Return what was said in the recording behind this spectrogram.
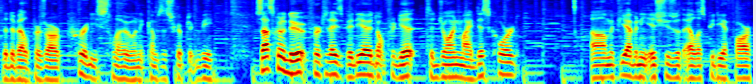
The developers are pretty slow when it comes to ScriptHook V. So that's going to do it for today's video. Don't forget to join my Discord. Um, if you have any issues with LSPDFR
